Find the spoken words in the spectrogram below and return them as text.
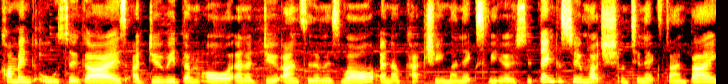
Comment also guys. I do read them all and i do answer them as well. And i'll catch you in my next video. So thank you so much. Until next time. Bye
